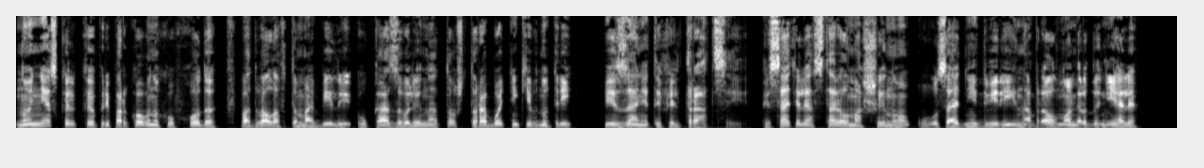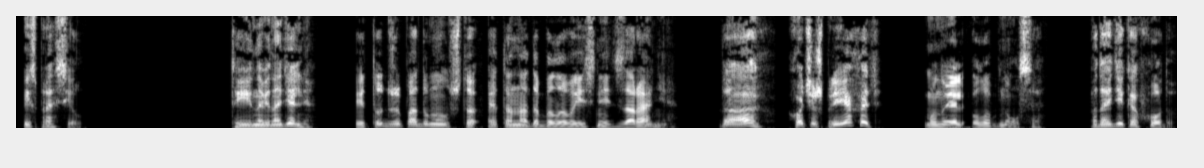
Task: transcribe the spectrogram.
но несколько припаркованных у входа в подвал автомобилей указывали на то, что работники внутри и заняты фильтрацией. Писатель оставил машину у задней двери, набрал номер Даниэля и спросил. «Ты на винодельне?» И тут же подумал, что это надо было выяснить заранее. «Да, хочешь приехать?» Мануэль улыбнулся. «Подойди ко входу.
